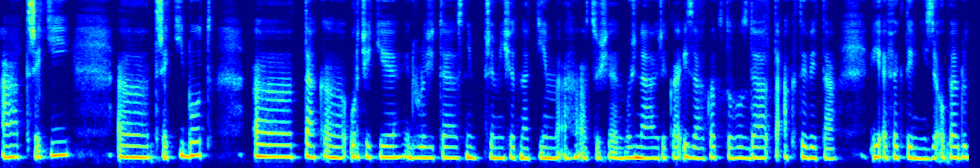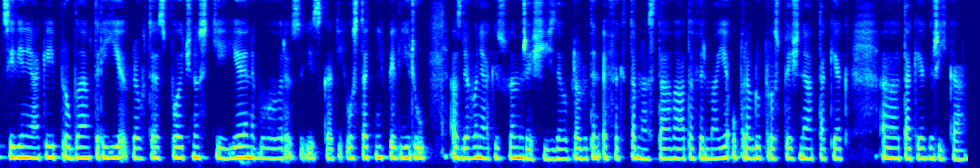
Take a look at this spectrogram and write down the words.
A třetí, eh, třetí bod, eh, tak určitě je důležité s ním přemýšlet nad tím, a což je možná řekla i základ toho, zda ta aktivita je efektivní, zda opravdu cílí nějaký problém, který v té společnosti je, nebo z hlediska těch ostatních pilířů a zda ho nějakým způsobem řeší, zda opravdu ten efekt tam nastává a ta firma je opravdu prospěšná tak, jak, tak, jak říká.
